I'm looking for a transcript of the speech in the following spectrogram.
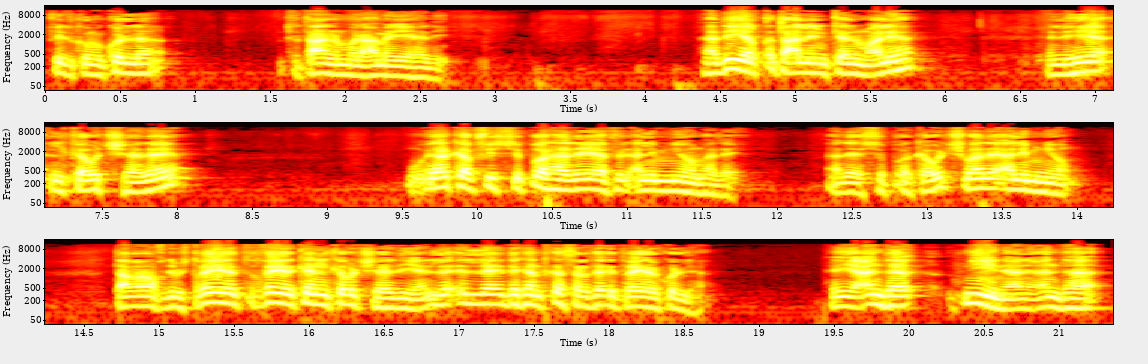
نفيدكم الكل تتعلموا العملية هذه. هذه القطعة اللي نتكلم عليها. اللي هي ال caoutchouc هذايا ويركب في ال support هذايا في الألمنيوم هذايا. هذا support caoutchouc وهذا ألومنيوم طبعا وقت باش تغير تتغير كان ال caoutchouc هذه الا إذا كانت كسرت هذه تغير كلها. هي عندها اثنين يعني عندها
